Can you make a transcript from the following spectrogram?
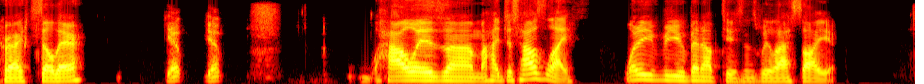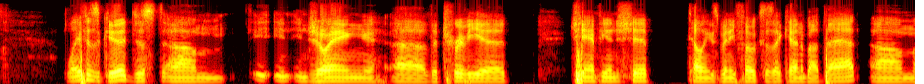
correct? Still there? Yep. Yep. How is um how, just how's life? What have you been up to since we last saw you? Life is good. Just um, in, enjoying uh, the trivia championship, telling as many folks as I can about that. Um,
